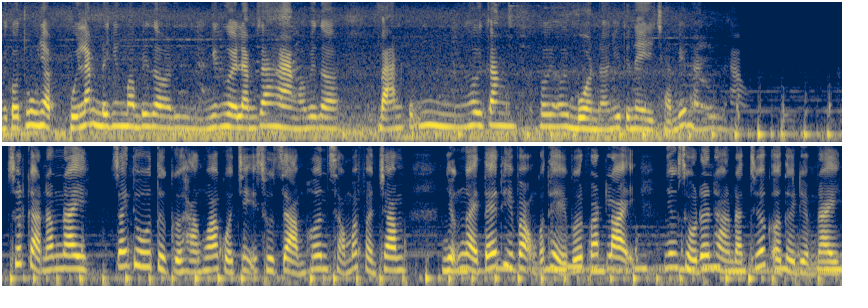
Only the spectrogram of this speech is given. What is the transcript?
mới có thu nhập cuối năm đấy nhưng mà bây giờ thì những người làm ra hàng mà bây giờ bán cũng hơi căng hơi hơi buồn là như thế này thì chả biết là như thế nào Suốt cả năm nay, doanh thu từ cửa hàng hoa của chị sụt giảm hơn 60%. Những ngày Tết hy vọng có thể vớt vát lại, nhưng số đơn hàng đặt trước ở thời điểm này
